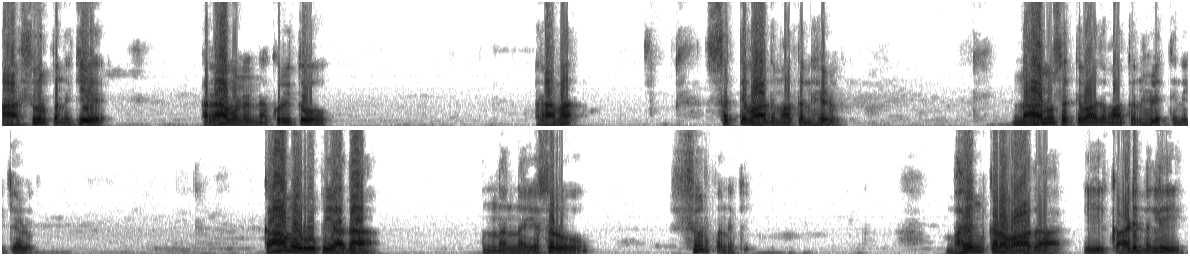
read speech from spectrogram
ಆ ಶೂರ್ಪನಕಿ ರಾಮನನ್ನ ಕುರಿತು ರಾಮ, ಸತ್ಯವಾದ ಮಾತನ್ನು ಹೇಳು. ನಾನು ಸತ್ಯವಾದ ಮಾತನ್ನು ಹೇಳುತ್ತೇನೆ ಕೇಳು. ಕಾಮರೂಪಿಯಾದ ನನ್ನ ಹೆಸರು ಶೂರ್ಪನಕಿ. ಭಯಂಕರವಾದ ಈ ಕಾಡಿನಲ್ಲಿ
